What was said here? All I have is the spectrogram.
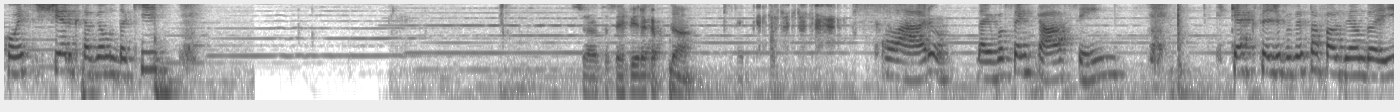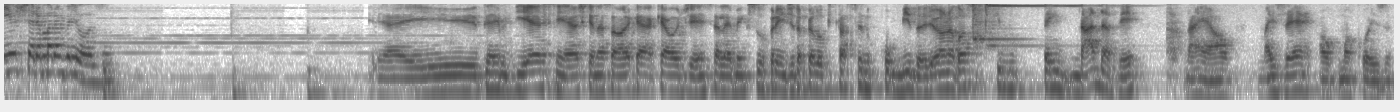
Com esse cheiro que tá vendo daqui? A senhora tá servida, capitã? Claro. Daí eu vou sentar assim. O que quer que seja que você está fazendo aí, o cheiro é maravilhoso. E aí, e é assim, acho que é nessa hora que a, que a audiência é meio que surpreendida pelo que está sendo comido. É um negócio que não tem nada a ver, na real, mas é alguma coisa.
